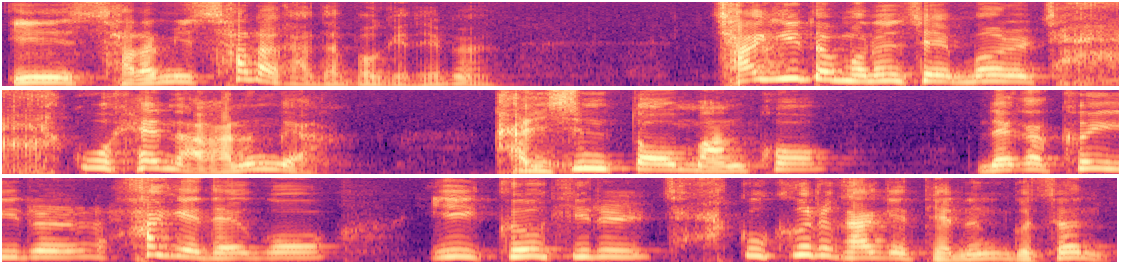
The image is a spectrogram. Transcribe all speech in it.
이 사람이 살아가다 보게 되면 자기도 모르는 새에 뭘 자꾸 해 나가는 거야. 관심도 많고 내가 그 일을 하게 되고 이 그 길을 자꾸 걸어가게 되는 것은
